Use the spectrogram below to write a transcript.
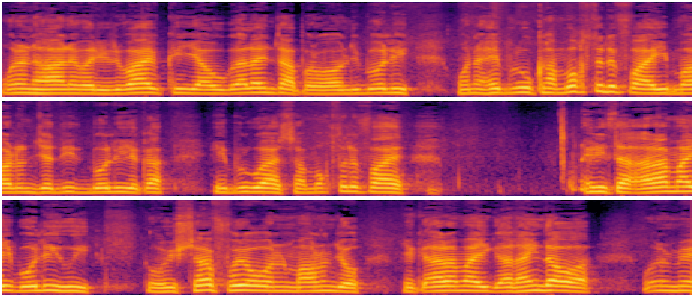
انهن هاڻي وري روائو ڪئي آهي اها ڳالهائين ٿا پر هن جي ٻولي هن هبرو کان مختلف آهي. هيءَ ماڊرن جديد ٻولي جيڪا هبرو آهي سا مختلف آهي اهڙي ته آرامائي ٻولي هئي اهو شرف هيو انهن ماڻهن جو جيڪي آرامائي ڳالهائيندا هئا. انهن ۾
